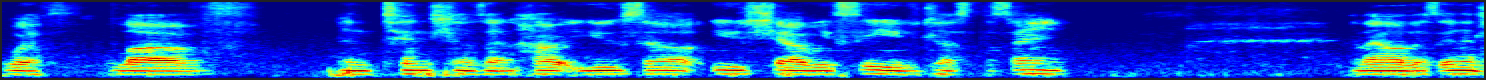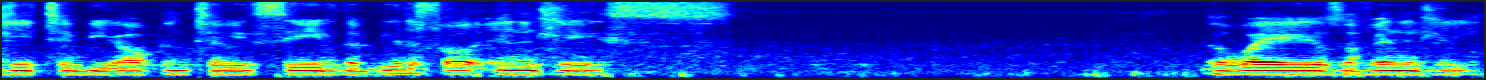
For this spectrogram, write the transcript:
with love, intentions, and heart, you shall, you shall receive just the same. Allow this energy to be open to receive the beautiful energies, the waves of energy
